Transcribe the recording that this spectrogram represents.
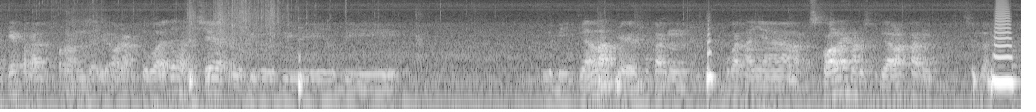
Makanya peran peran dari orang tua itu harusnya lebih lebih lebih lebih galak ya bukan bukan hanya sekolah yang harus digalakkan sebenarnya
